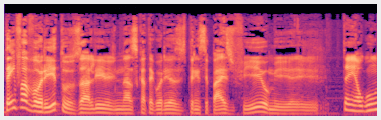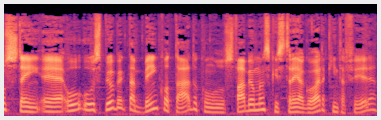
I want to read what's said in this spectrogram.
Tem favoritos ali nas categorias principais de filme? Tem, alguns tem. É, o, o, Spielberg está bem cotado com os Fabelmans, que estreia agora, quinta-feira.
